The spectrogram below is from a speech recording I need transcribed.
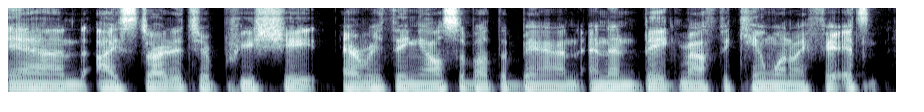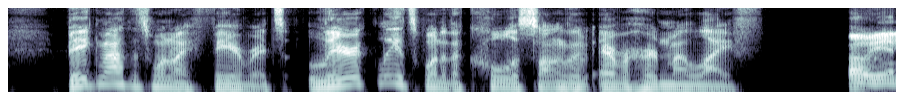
And I started to appreciate everything else about the band. And then Big Mouth became one of my favorites. Big Mouth is one of my favorites. Lyrically, it's one of the coolest songs I've ever heard in my life. Oh, yeah.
